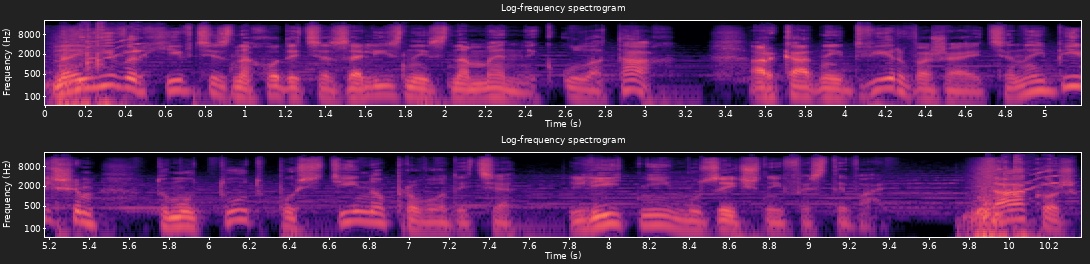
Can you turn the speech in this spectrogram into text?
На її верхівці знаходиться залізний знаменник у латах. Аркадний двір вважається найбільшим, тому тут постійно проводиться літній музичний фестиваль. Також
